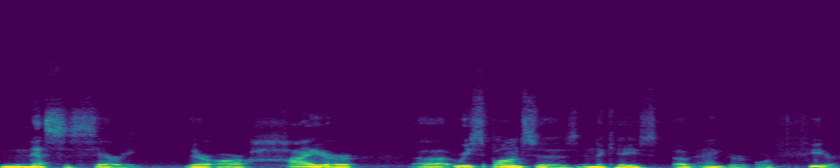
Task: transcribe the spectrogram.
necessary. There are higher uh, responses in the case of anger or fear.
